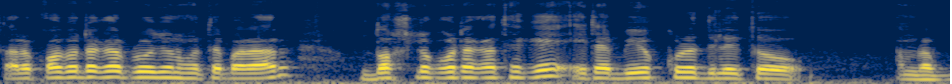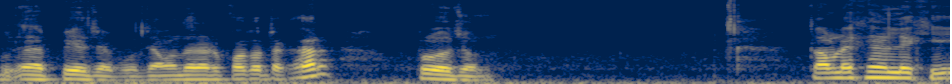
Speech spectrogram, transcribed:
তাহলে কত টাকার প্রয়োজন হতে পারে আর দশ লক্ষ টাকা থেকে এটা বিয়োগ করে দিলেই তো আমরা পেয়ে যাব যে আমাদের আর কত টাকার প্রয়োজন। তো আমরা এখানে লিখি,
